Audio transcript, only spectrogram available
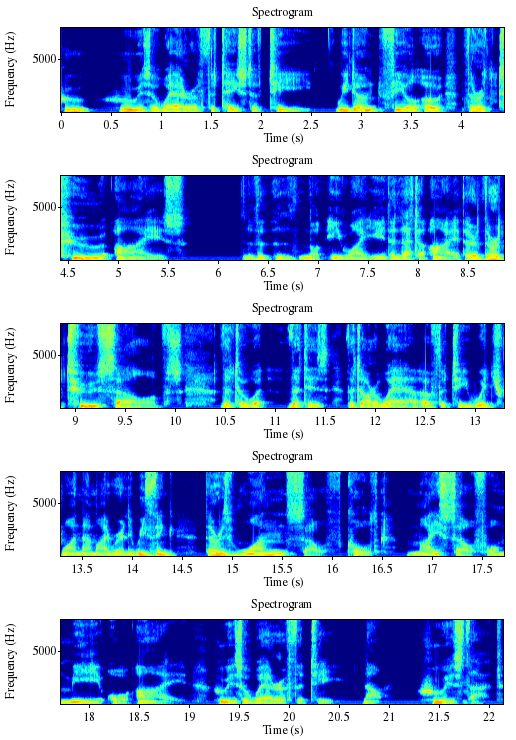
who who is aware of the taste of tea, we don't feel, oh, there are two eyes, not EYE, the letter I. There, there are two selves that are, that, is, that are aware of the tea. Which one am I really? We think there is one self called myself or me or I who is aware of the tea. Now, who is that?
